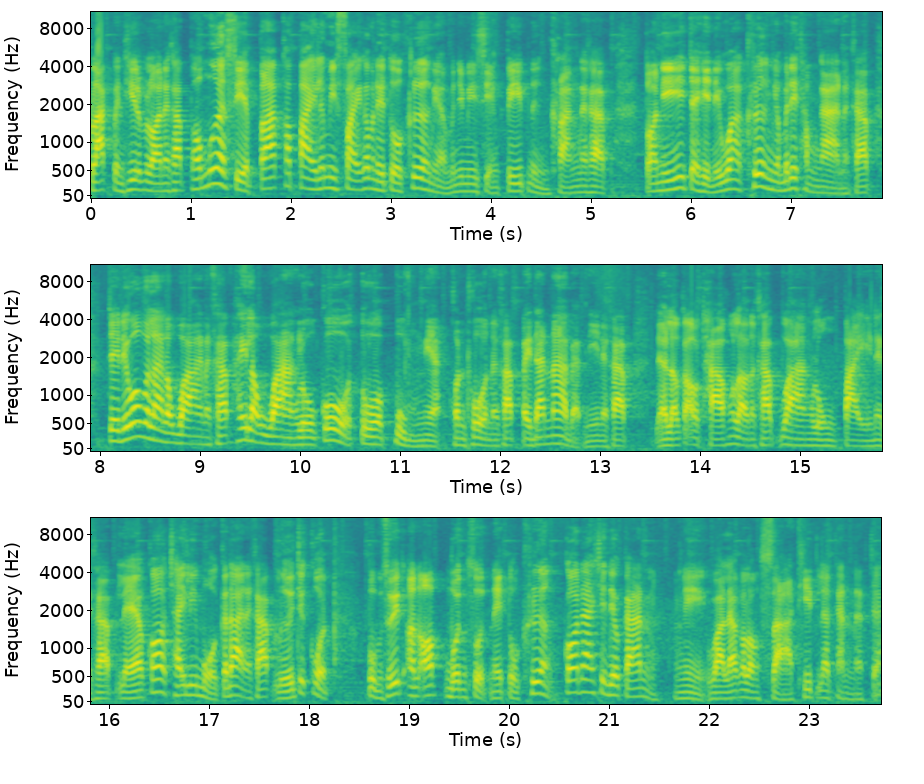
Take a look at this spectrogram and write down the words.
ปลั๊กเป็นที่เรียบร้อยนะครับพอเมื่อเสียบปลั๊กเข้าไปแล้วมีไฟเข้ามาในตัวเครื่องเนี่ยมันจะมีเสียงปี๊บหนึ่งครั้งนะครับ ตอนนี้จะเห็นได้ว่าเครื่องยังไม่ได้ทำงานนะครับจะเห็นได้ว่าเวลาเราวางนะครับให้เราวางโลโก้ตัวปุ่มเนี่ยคอนโทรลนะครับไปด้านหน้าแบบนี้นะครับแล้วเราก็เอาเท้าของเรานะครับวางลงไปนะครับแล้วก็ใช้รีโมทก็ได้นะครับหรือจะกดปุ่มสวิตช์ออนออฟบนสุดในตัวเครื่องก็ได้เช่นเดียวกันนี่วางแล้วก็ลองสาธิตแล้วกันนะจ๊ะ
